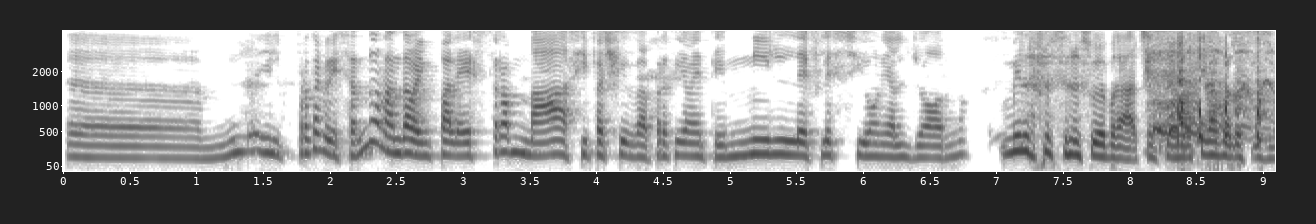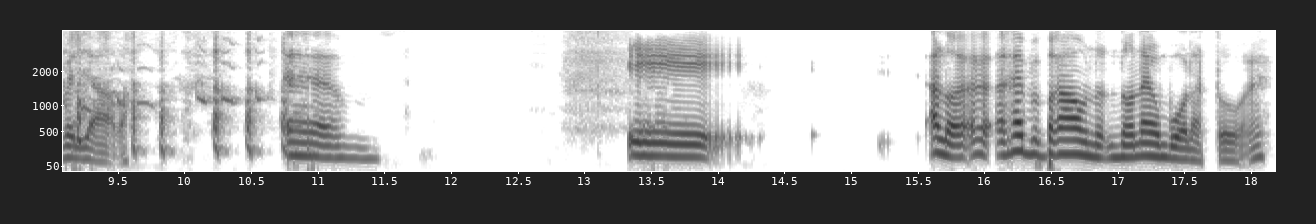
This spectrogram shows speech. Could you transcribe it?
ehm, il protagonista non andava in palestra ma si faceva praticamente mille flessioni al giorno Mille flessioni sulle braccia, se la mattina quando si svegliava. Ehm, e allora, Reb Brown non è un buon attore.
